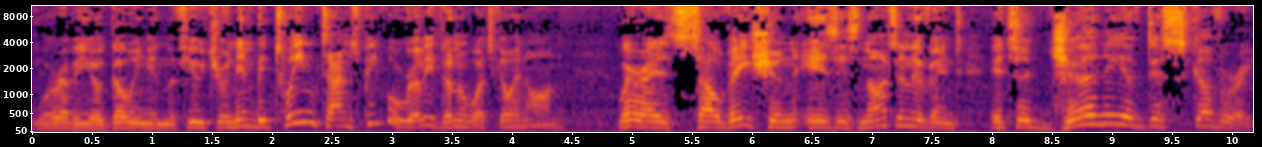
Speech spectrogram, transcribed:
wherever you're going in the future, and in between times, people really don't know what's going on. Whereas salvation is, is not an event, it's a journey of discovery.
